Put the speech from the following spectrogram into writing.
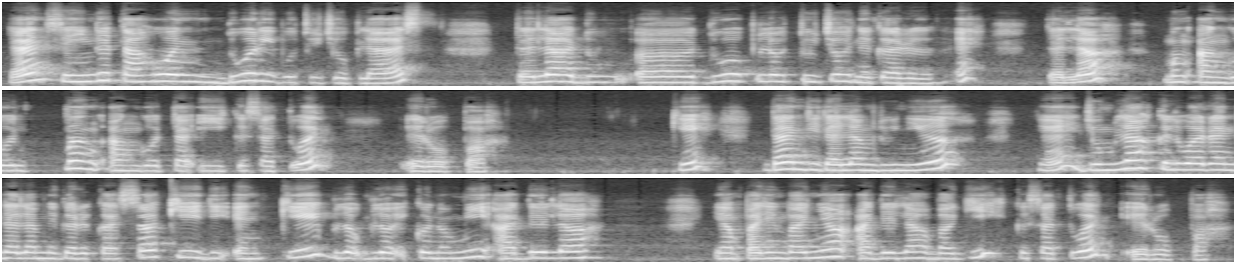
Dan sehingga tahun 2017 telah du, uh, 27 negara eh telah menganggot, menganggotai kesatuan Eropah. Okey, dan di dalam dunia eh jumlah keluaran dalam negara kasar KDNK blok-blok ekonomi adalah yang paling banyak adalah bagi kesatuan Eropah.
